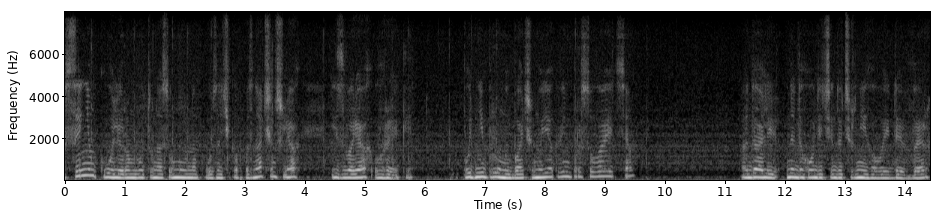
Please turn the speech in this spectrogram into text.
Синім кольором, от у нас умовна позначка, позначен шлях із варяг в греки. По Дніпру ми бачимо, як він просувається. А далі, не доходячи до Чернігова, йде вверх.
